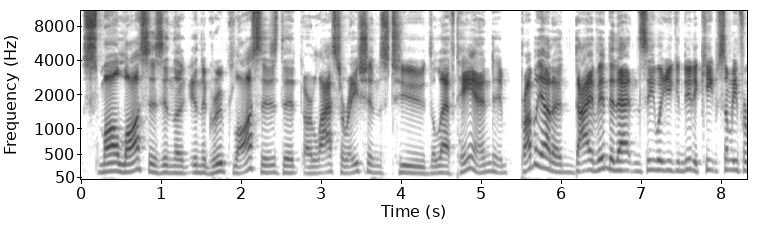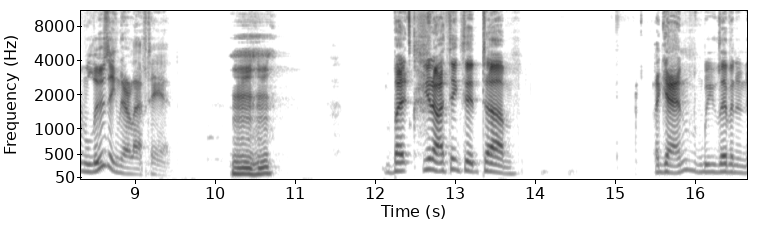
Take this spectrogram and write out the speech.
small losses in the in the grouped losses that are lacerations to the left hand and probably ought to dive into that and see what you can do to keep somebody from losing their left hand. Mm-hmm. but you know i think that um again we live in an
